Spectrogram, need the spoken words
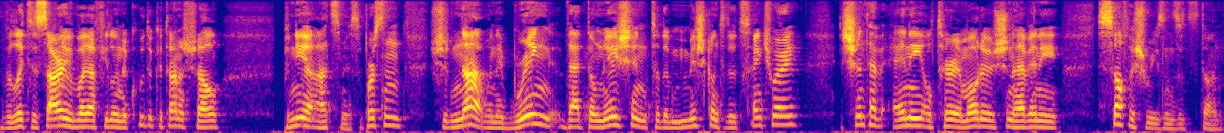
A person should not, when they bring that donation to the Mishkan, to the sanctuary, it shouldn't have any ulterior motive, it shouldn't have any selfish reasons it's done.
